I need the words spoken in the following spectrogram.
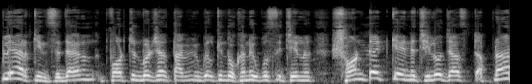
প্লেয়ার কিনছে। যেমন ফরচুন বরিশাল, তামিম ইকবাল কিন্তু ওখানে উপস্থিত ছিলেন। সনটাইটকে এনেছিল জাস্ট আপনার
